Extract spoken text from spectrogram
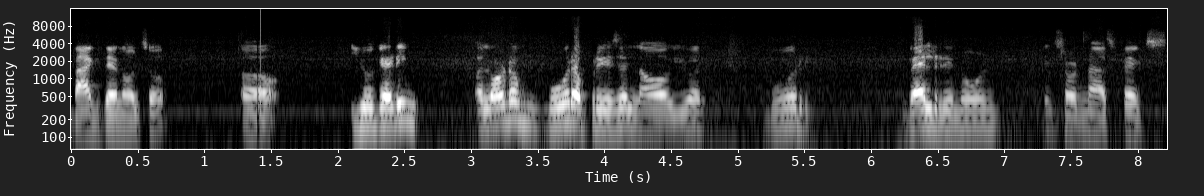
back then also. Uh, you're getting a lot of more appraisal now. You are more well renowned in certain aspects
